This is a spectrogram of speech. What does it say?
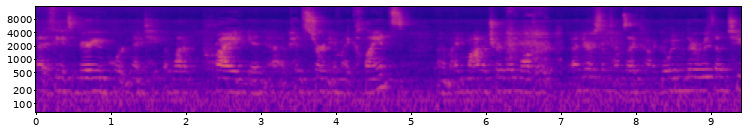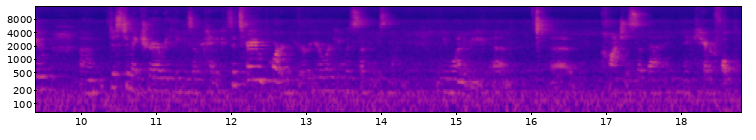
I think it's very important. I take a lot of pride and uh, concern in my clients. Um, I monitor them while they're under. Sometimes I kind of go in there with them too, um, just to make sure everything's okay. Because it's very important. You're, you're working with somebody's mind. And you want to be um, uh, conscious of that and, and careful.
